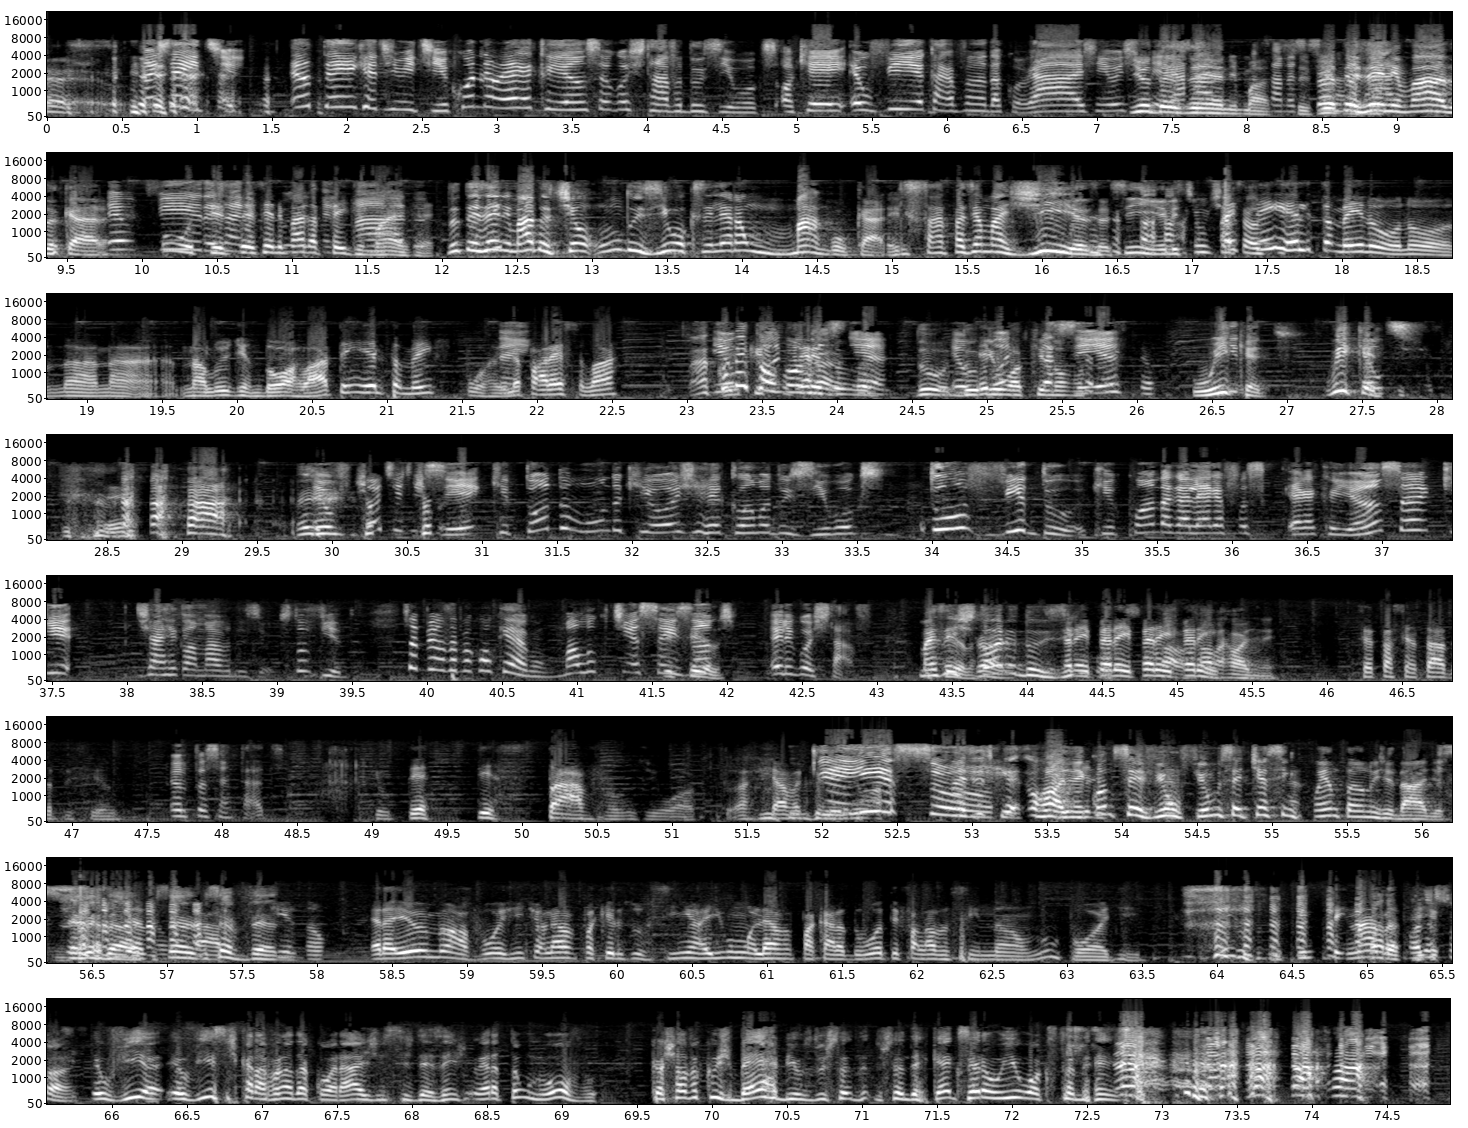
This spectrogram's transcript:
Mas, gente, eu tenho que admitir, quando eu era criança eu gostava dos Ewoks, ok? Eu via Caravana da Coragem, eu E o desenho animado? Você Foi o viu? desenho animado, cara. Eu vi Putz, esse desenho animado é feio demais, velho. Do desenho animado tinha um dos Ewoks, ele era um mago, cara. Ele fazia magias, assim. Ele tinha um Mas chapéu. tem ele também no, no- na, na, na luz de Endor lá, tem ele também, porra. Ele Tem. aparece lá. Ah, como Eu é que é o nome dizer, do, do, eu do Ewok novo? dizer, Wicked. Wicked. eu Ei, vou te dizer que todo mundo que hoje reclama dos Ewoks, duvido que quando a galera fosse, era criança que já reclamava dos Ewoks. Duvido. Você pergunta pra qualquer um. O maluco tinha 6 Priscila. anos, ele gostava. Mas a história dos peraí, Ewoks... peraí, peraí, Fala, peraí. Fala, Rodney. Você tá sentada, Priscila? Eu tô sentado. Eu detestava os Ewoks. Eu achava que. Que isso? Mas isso que, Rodney, quando você viu um filme, você tinha 50 anos de idade, assim. É verdade, Não, isso é, cara, isso é velho. não. Era eu e meu avô, a gente olhava pra aqueles ursinhos, aí um olhava pra cara do outro e falava assim: não, não pode. Não tem nada Cara, olha só, eu via, eu via esses Caravana da Coragem, esses desenhos, eu era tão novo que eu achava que os Berbios dos, dos Thundercats eram Ewoks também.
